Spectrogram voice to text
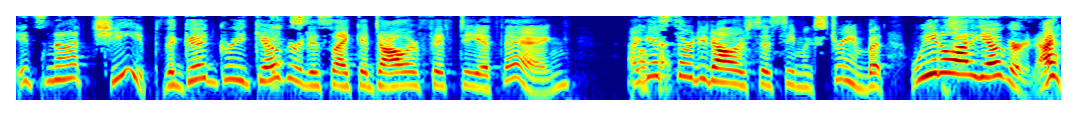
it's not cheap. The good Greek yogurt Yes. is like a dollar fifty a thing. I guess thirty dollars does seem extreme, but we eat a lot of yogurt. I,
